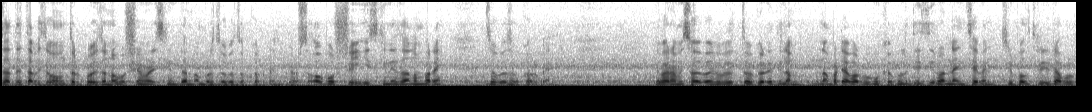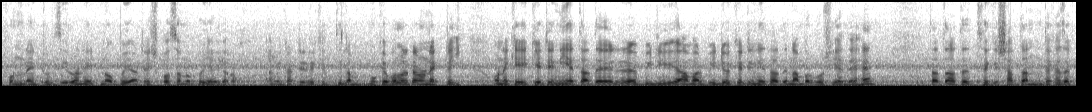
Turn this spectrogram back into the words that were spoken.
যাদের তাবিজ মন্ত্রের প্রয়োজন, অবশ্যই আমার স্ক্রিন দেওয়ার নাম্বারে যোগাযোগ করবেন ভিউয়ার্স অবশ্যই স্ক্রিনে দেওয়া নাম্বারে যোগাযোগ করবেন। এবার আমি ছয় ভাগে বিভক্ত করে দিলাম। নাম্বারটা আবার মুখে বলে দিই zero nine seven triple three double four nine two zero eight নব্বই আঠাশ পঁচানব্বই এগারো আমি কাটিয়ে রেখে দিলাম। মুখে বলার কারণ একটাই, অনেকে কেটে নিয়ে তাদের ভিডিও আমার ভিডিও কেটে নিয়ে তাদের নাম্বার বসিয়ে দেয় হ্যাঁ? তা তাদের থেকে সাবধান। দেখা যাক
